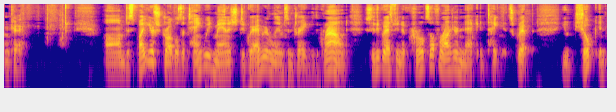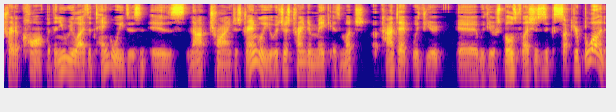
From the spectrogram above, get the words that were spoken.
Okay. Um, despite your struggles, a tangweed managed to grab your limbs and drag you to the ground. See the grass begin to curl itself around your neck and tighten its grip. You choke and try to cough, but then you realize the tangleweed is, is not trying to strangle you. It's just trying to make as much contact with your uh, with your exposed flesh as it suck your blood.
